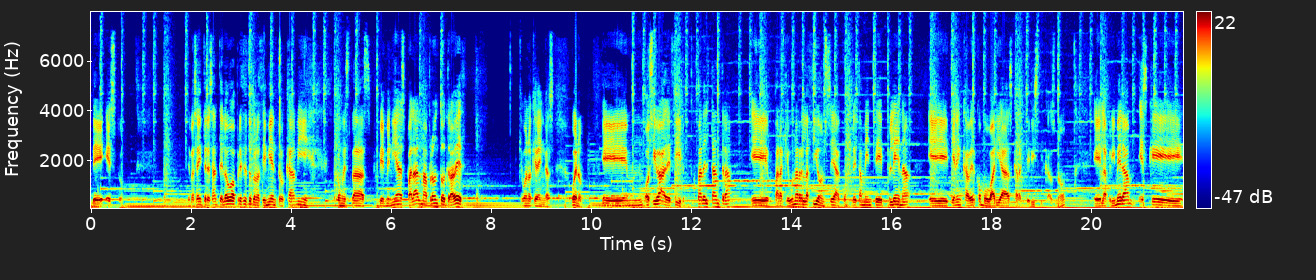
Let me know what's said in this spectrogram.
de esto. Demasiado interesante, luego aprecio tu conocimiento. Cami, ¿cómo estás? Bienvenidas para alma pronto otra vez. Qué bueno que vengas. Bueno, em, os iba a decir, para el Tantra, eh, para que una relación sea completamente plena, eh, tienen que haber como varias características, ¿no? Eh, la primera es que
